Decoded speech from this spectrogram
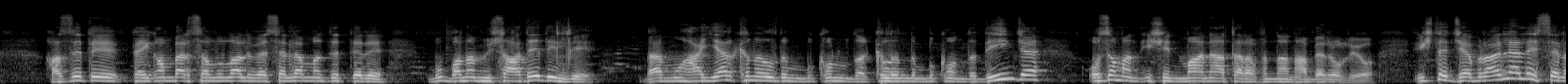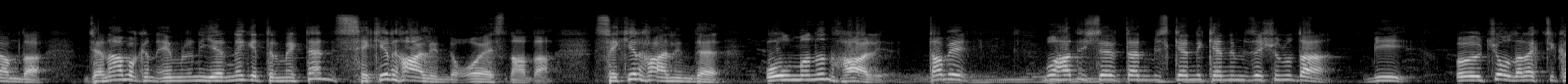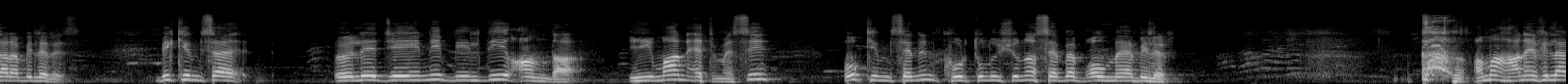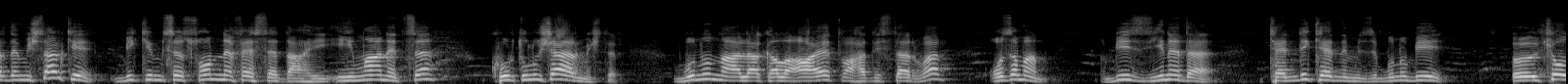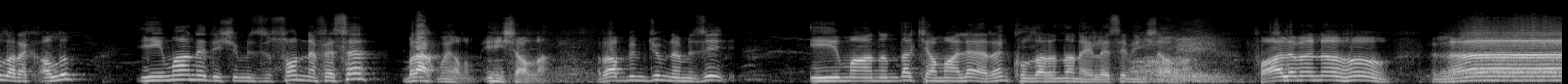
Hazreti Peygamber sallallahu aleyhi ve sellem hazretleri bu bana müsaade edildi. Ben muhayyer kınıldım bu konuda, kılındım bu konuda deyince o zaman işin mana tarafından haber oluyor. İşte Cebrail aleyhisselam da Cenab-ı Hakk'ın emrini yerine getirmekten sekir halinde o esnada. Sekir halinde olmanın hali. Tabi bu hadis-i şeriften biz kendi kendimize şunu da bir ölçü olarak çıkarabiliriz. Bir kimse öleceğini bildiği anda iman etmesi o kimsenin kurtuluşuna sebep olmayabilir. Ama Hanefiler demişler ki bir kimse son nefeste dahi iman etse kurtuluşa ermiştir. Bununla alakalı ayet ve hadisler var. O zaman biz yine de kendi kendimizi bunu bir ölçü olarak alıp iman edişimizi son nefese bırakmayalım inşallah. Rabbim cümlemizi imanında kemale eren kullarından eylesin inşallah. Fâlemennehu la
